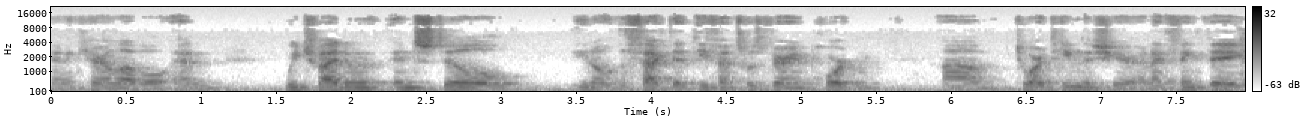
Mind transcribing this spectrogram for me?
and a care level. And we tried to instill, you know, the fact that defense was very important um, to our team this year. And I think they,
